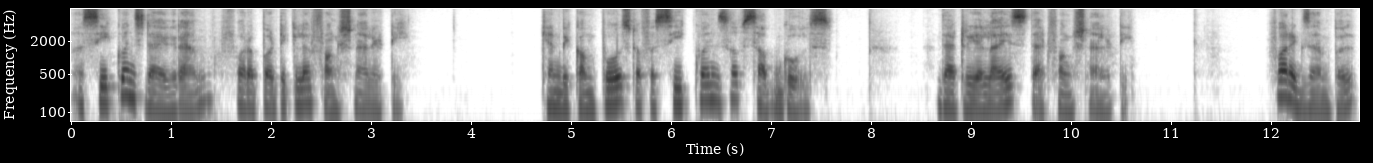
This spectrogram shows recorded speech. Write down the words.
a sequence diagram for a particular functionality can be composed of a sequence of sub-goals that realize that functionality. For example,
